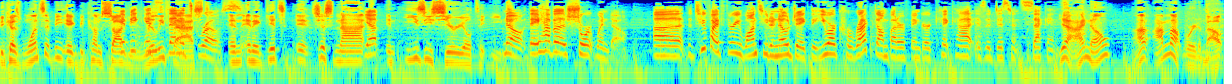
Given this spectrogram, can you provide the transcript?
Because once it be it becomes soggy It be- it's- really then it's fast, gross. and and it gets it's just not Yep. an easy cereal to eat. No, they have a short window. Uh, the 253 wants you to know, Jake, that you are correct on Butterfinger. Kit Kat is a distant second. Yeah, I know. I, I'm not worried about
